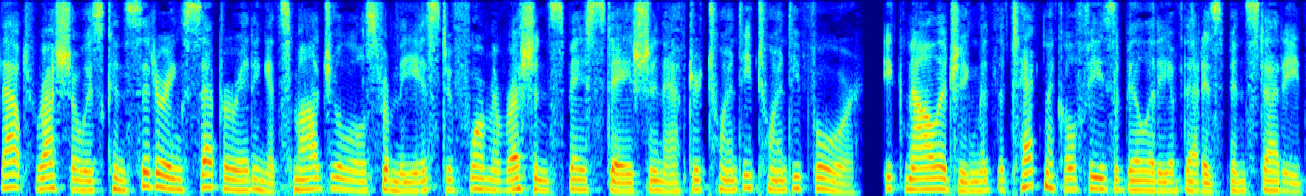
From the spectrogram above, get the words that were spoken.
that Russia was considering separating its modules from the ISS to form a Russian space station after 2024, acknowledging that the technical feasibility of that has been studied.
